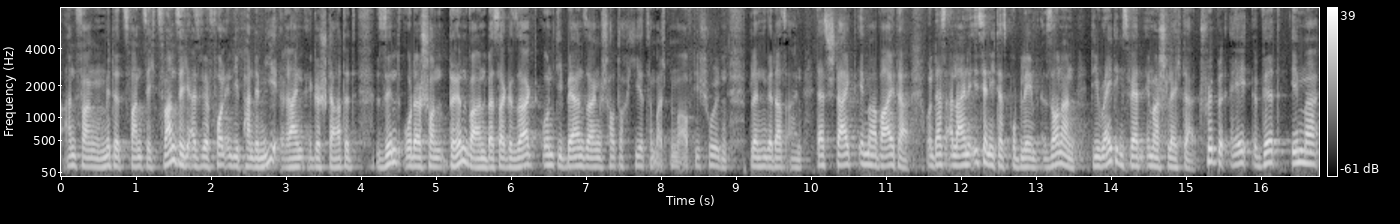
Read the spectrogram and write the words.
Anfang, Mitte 2020, als wir voll in die Pandemie reingestartet sind oder schon drin waren, besser gesagt. Und die Bären sagen, schaut doch hier zum Beispiel mal auf die Schulden, blenden wir das ein. Das steigt immer weiter und das alleine ist ja nicht das Problem, sondern die Ratings werden immer schlechter. AAA wird immer,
